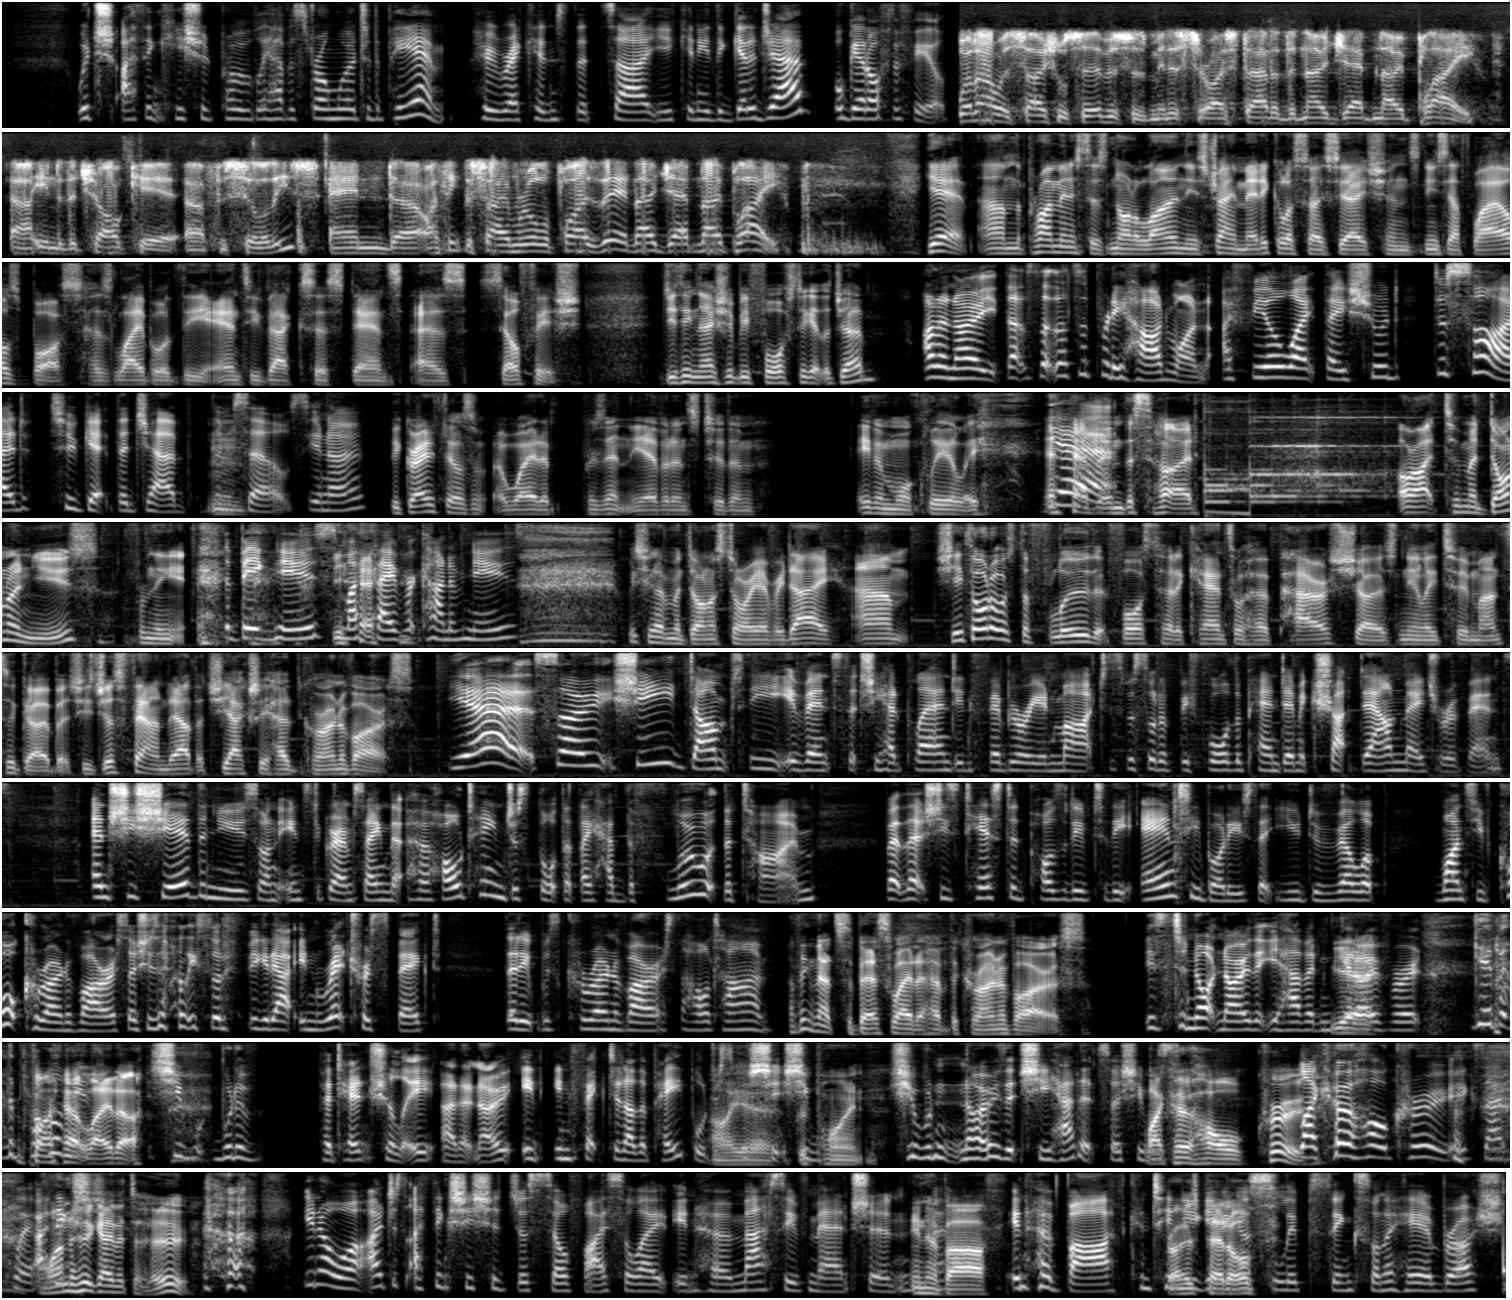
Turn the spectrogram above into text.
Which I think he should probably have a strong word to the PM, who reckons that uh, you can either get a jab or get off the field. When I was social services minister, I started the no jab, no play uh, into the childcare uh, facilities, and uh, I think the same rule applies there: no jab, no play. Yeah, um, the Prime Minister's not alone. The Australian Medical Association's New South Wales boss has labelled the anti vaxxer stance as selfish. Do you think they should be forced to get the jab? I don't know. That's that's a pretty hard one. I feel like they should decide to get the jab themselves. You know. Be great if there was a- way to present the evidence to them even more clearly and Yeah. have them decide. All right, to Madonna news from the. The big news, my favourite kind of news. we should have a Madonna story every day. Um, she thought it was the flu that forced her to cancel her Paris shows nearly two months ago, but she's just found out that she actually had coronavirus. Yeah, so she dumped the events that she had planned in February and March. This was sort of before the pandemic shut down major events. And she shared the news on Instagram saying that her whole team just thought that they had the flu at the time, but that she's tested positive to the antibodies that you develop once you've caught coronavirus. So she's only sort of figured out in retrospect that it was coronavirus the whole time. I think that's the best way to have the coronavirus. Is to not know that you have it and Yeah. get over it. Yeah, but the Find problem out is later. she w- would have potentially, I don't know, it infected other people just Oh, because yeah, she, she good point. she wouldn't know that she had it. So she Like was her whole crew. like her whole crew, exactly. I wonder think who she- gave it to who You know what? I just I think she should just self isolate in her massive mansion in her uh, bath. In her bath, continue Rose giving petals. us lip syncs on a hairbrush.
